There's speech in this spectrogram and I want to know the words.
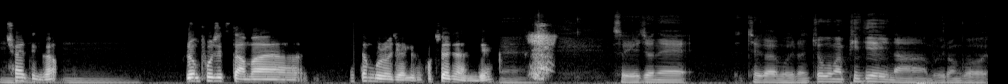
음, Child인가? 음, 그런 프로젝트도 아마 했던 걸로 제가 기억 확실하지 않은데 네. 그래서 예전에 제가 뭐 이런 조그만 PDA나 뭐 이런 거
